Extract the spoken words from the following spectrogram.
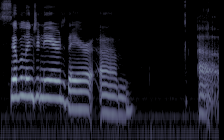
civil engineers, their um, uh,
